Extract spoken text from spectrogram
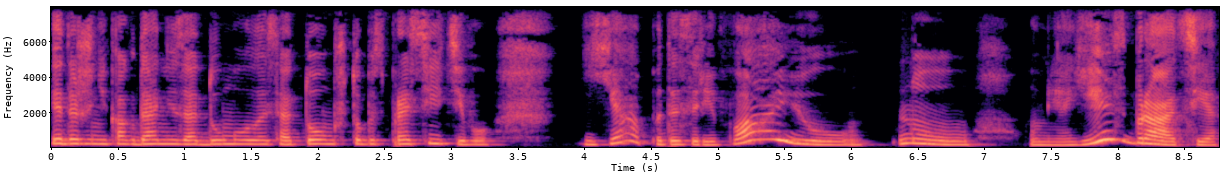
Я даже никогда не задумывалась о том, чтобы спросить его. Я подозреваю... Ну, у меня есть братья,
